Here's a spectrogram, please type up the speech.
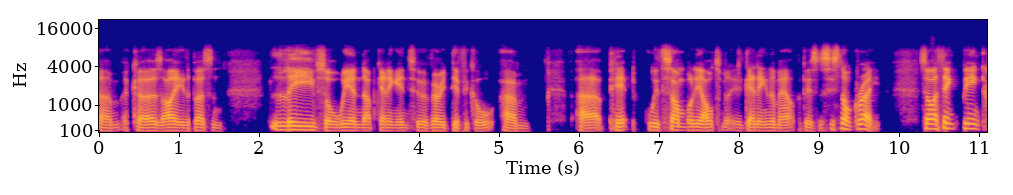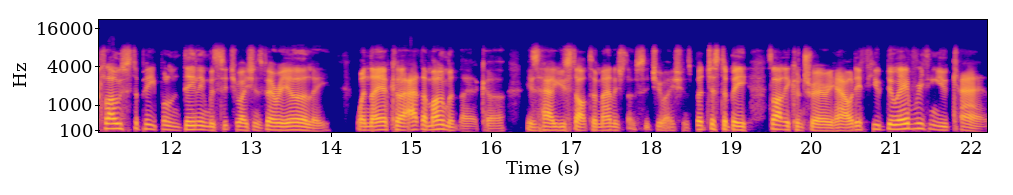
um, occurs, i.e., the person leaves, or we end up getting into a very difficult um, uh, pip with somebody ultimately getting them out of the business. It's not great. So I think being close to people and dealing with situations very early when they occur, at the moment they occur, is how you start to manage those situations. But just to be slightly contrary, Howard, if you do everything you can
